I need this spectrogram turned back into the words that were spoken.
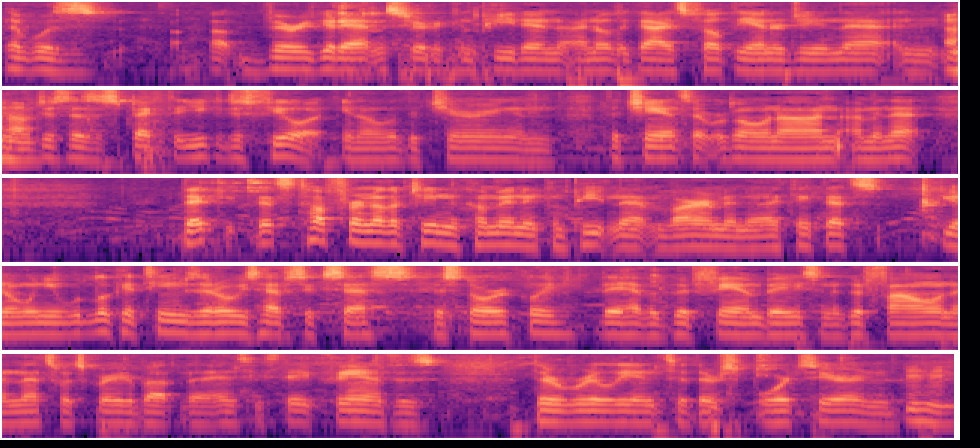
It was a very good atmosphere to compete in. I know the guys felt the energy in that, and uh-huh. know, just as a spectator, you could just feel it. You know, with the cheering and the chants that were going on. I mean that that that's tough for another team to come in and compete in that environment. And I think that's you know when you look at teams that always have success historically, they have a good fan base and a good following, and that's what's great about the NC State fans is they're really into their sports here and. Mm-hmm.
